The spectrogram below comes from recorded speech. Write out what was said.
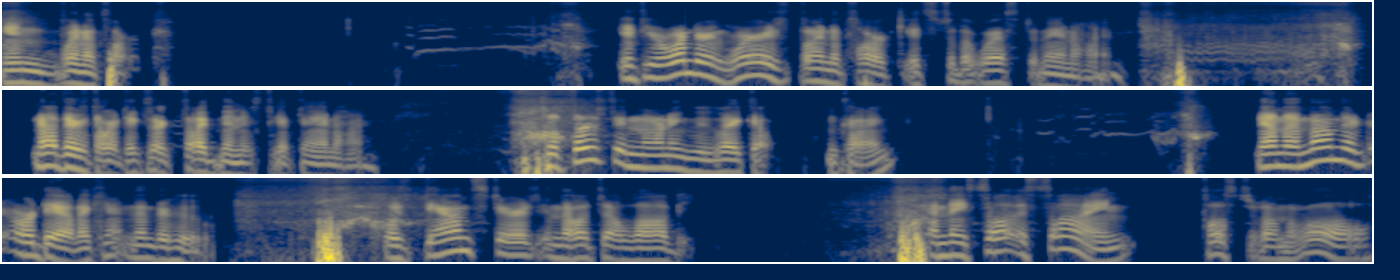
in Buena Park. If you're wondering where is Buena Park, it's to the west of Anaheim. No, there's It takes like five minutes to get to Anaheim. So Thursday morning we wake up. Okay. Now the nun or dad, I can't remember who, was downstairs in the hotel lobby. And they saw a sign posted on the wall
